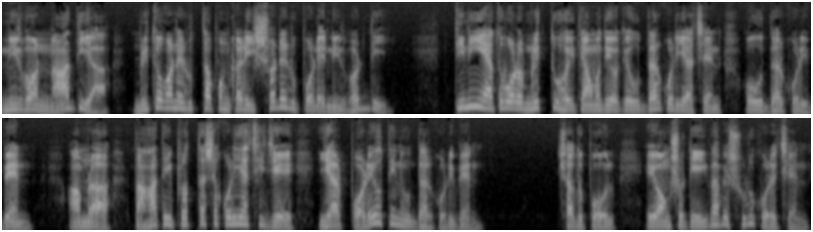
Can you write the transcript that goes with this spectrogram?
নির্ভর না দিয়া মৃতগণের উত্থাপনকারী ঈশ্বরের উপরে নির্ভর দিই। তিনি এত বড় মৃত্যু হইতে আমাদিওকে উদ্ধার করিয়াছেন ও উদ্ধার করিবেন। আমরা তাহাতেই প্রত্যাশা করিয়াছি যে ইহার পরেও তিনি উদ্ধার করিবেন। সাধুপৌল এই অংশটি এইভাবে শুরু করেছেন।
